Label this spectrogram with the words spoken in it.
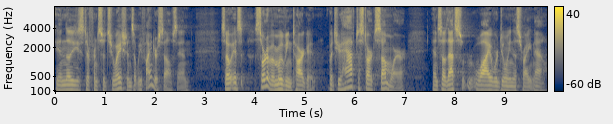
in these different situations that we find ourselves in. So it's sort of a moving target, but you have to start somewhere. And so that's why we're doing this right now.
